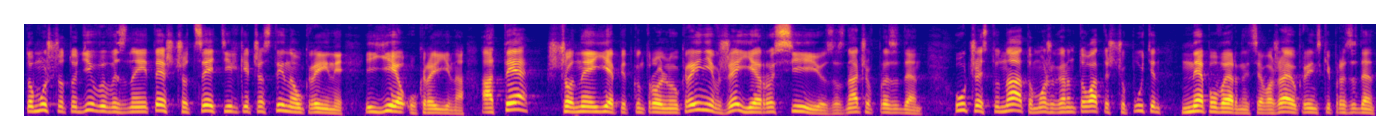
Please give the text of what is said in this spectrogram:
Тому що тоді ви визнаєте, що це тільки частина України і є Україна. А те, що не є підконтрольною Україні, вже є Росією, зазначив президент. Участь у НАТО може гарантувати, що Путін не повернеться, вважає український президент.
